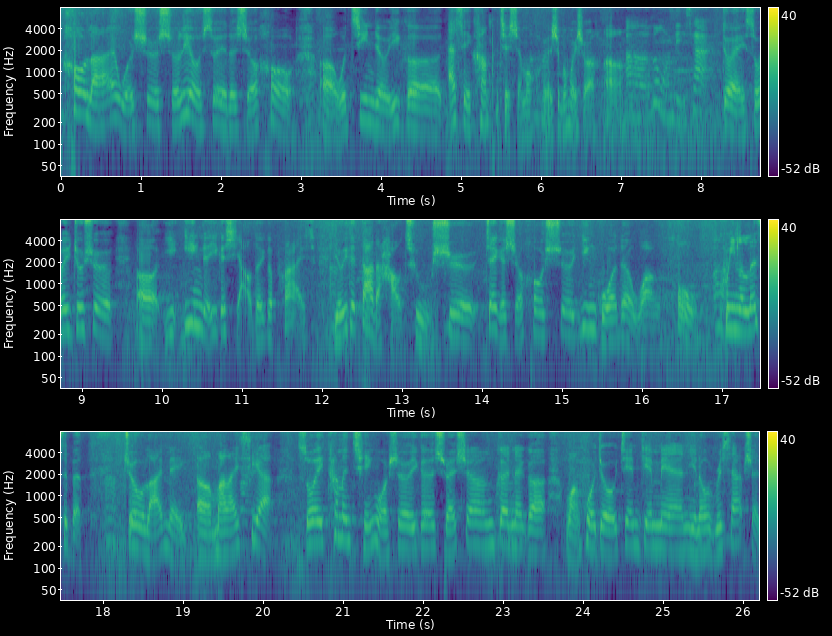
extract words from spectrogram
后来我是十六岁的时候，呃，我进了一个 essay competition，什么会什么会说啊？呃，论文比赛。对，所以就是呃，印印的一个。小的一个 prize，有一个大的好处是，这个时候是英国的王后 Queen Elizabeth 就来美呃马来西亚，所以他们请我是一个学生跟那个王后就见见面，you know reception，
